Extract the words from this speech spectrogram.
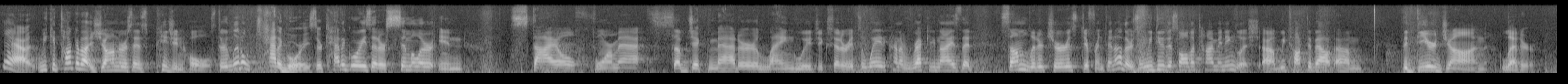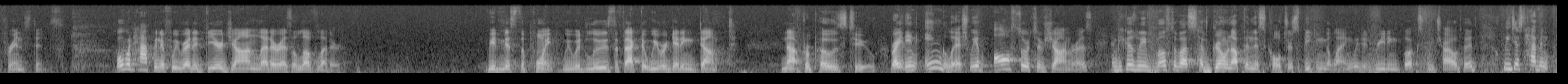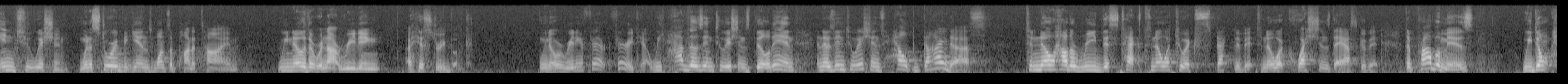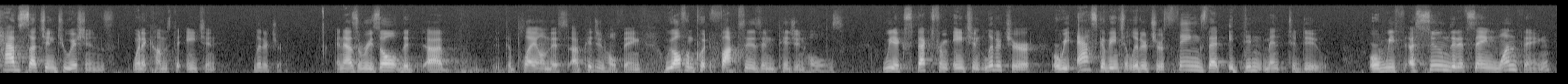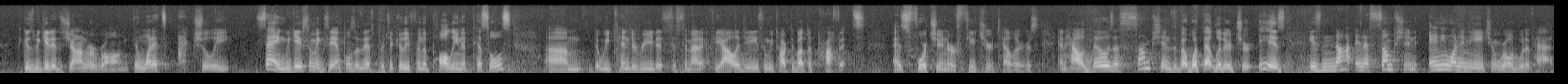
Yeah, we could talk about genres as pigeonholes. They're little categories. They're categories that are similar in style, format, subject matter, language, etc. It's a way to kind of recognize that some literature is different than others. And we do this all the time in English. Uh, we talked about um, the Dear John letter, for instance. What would happen if we read a Dear John letter as a love letter? We'd miss the point. We would lose the fact that we were getting dumped not proposed to, right? In English, we have all sorts of genres, and because we've, most of us have grown up in this culture, speaking the language and reading books from childhood, we just have an intuition. When a story begins once upon a time, we know that we're not reading a history book. We know we're reading a fairy tale. We have those intuitions built in, and those intuitions help guide us to know how to read this text, to know what to expect of it, to know what questions to ask of it. The problem is, we don't have such intuitions when it comes to ancient literature. And as a result, the, uh, to play on this uh, pigeonhole thing, we often put foxes in pigeonholes. We expect from ancient literature, or we ask of ancient literature, things that it didn't meant to do. Or we assume that it's saying one thing because we get its genre wrong than what it's actually saying. We gave some examples of this, particularly from the Pauline epistles um, that we tend to read as systematic theologies, and we talked about the prophets as fortune or future tellers, and how those assumptions about what that literature is is not an assumption anyone in the ancient world would have had.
